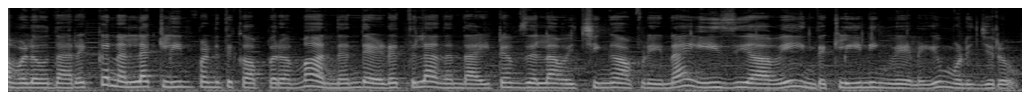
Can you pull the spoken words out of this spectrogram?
அவ்வளவுதான். ரெக்க நல்லா க்ளீன் பண்ணதுக்கு அப்புறமா அந்தந்த இடத்துல அந்தந்த ஐட்டம்ஸ் எல்லாம் வச்சிங்க அப்படின்னா ஈஸியாகவே இந்த க்ளீனிங் வேலையும் முடிஞ்சிடும்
